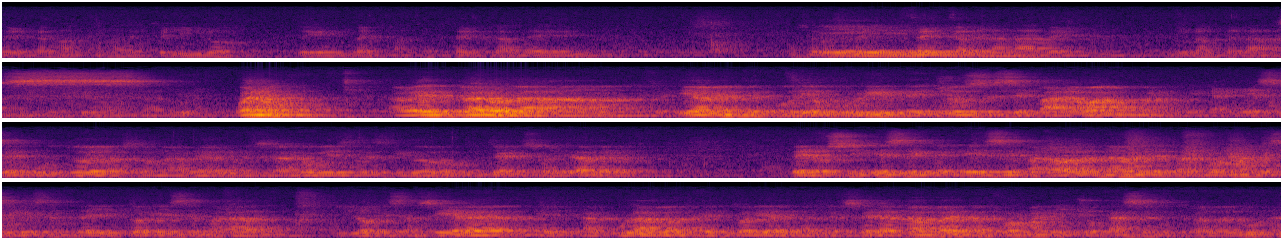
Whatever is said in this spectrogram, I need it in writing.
cerca de una zona de peligro de que impactase cerca de, Eh. cerca de la nave durante la inserción en la luna. Bueno, a ver, claro, la, efectivamente podía ocurrir. De hecho, se separaban, bueno, que cayese justo de la zona de alunizaje hubiese sido mucha casualidad, pero, pero sí que se eh, separaba las naves de tal forma que siguiesen trayectorias separadas. Y lo que se hacía era eh, calcular la trayectoria de la tercera etapa de tal forma que chocase contra la Luna,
